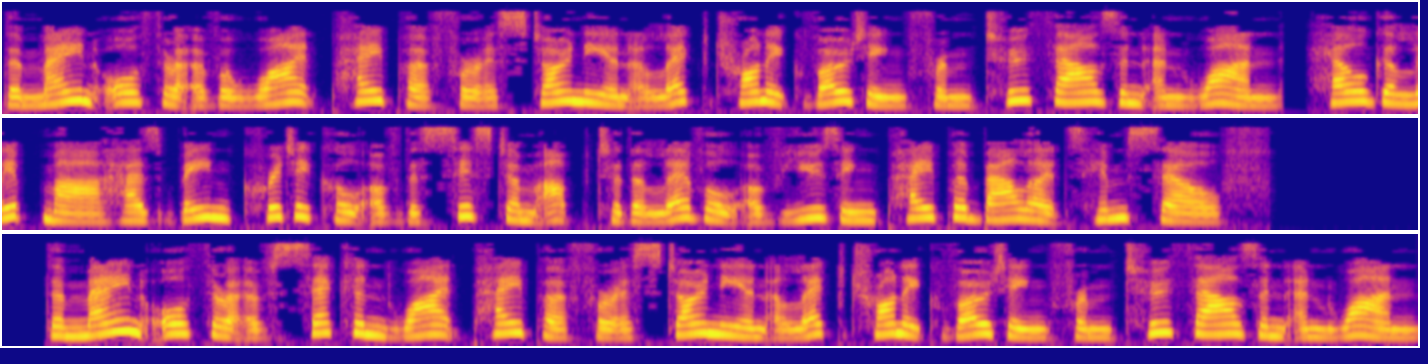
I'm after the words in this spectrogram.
the main author of a white paper for Estonian electronic voting from 2001, Helger Lipmaa has been critical of the system up to the level of using paper ballots himself. The main author of second white paper for Estonian electronic voting from 2001,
